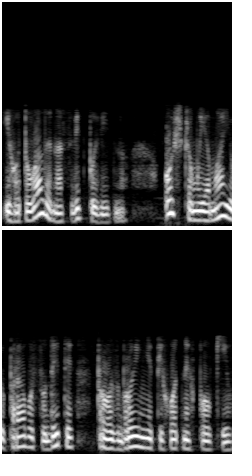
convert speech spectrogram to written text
і готували нас відповідно. Ось чому я маю право судити про озброєння піхотних полків.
